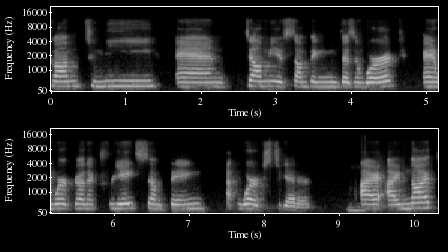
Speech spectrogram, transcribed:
come to me and tell me if something doesn't work and we're gonna create something that works together. Mm-hmm. I, I'm not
